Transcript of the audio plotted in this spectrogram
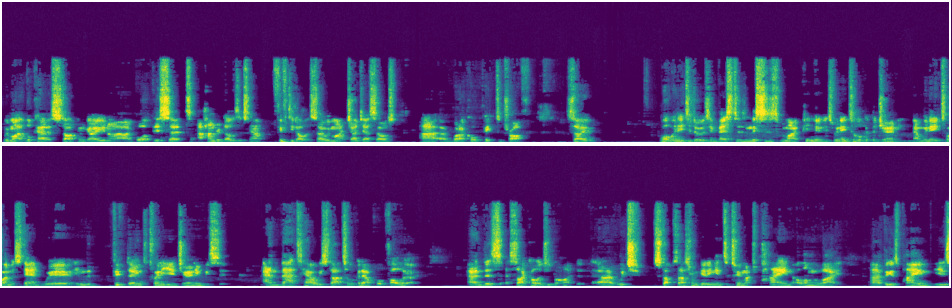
We might look at a stock and go, you know, I bought this at hundred dollars. It's now fifty dollars. So we might judge ourselves uh, what I call peak to trough. So what we need to do as investors, and this is my opinion, is we need to look at the journey and we need to understand where in the 15 to 20 year journey we sit. And that's how we start to look at our portfolio. And there's a psychology behind it, uh, which stops us from getting into too much pain along the way. Uh, because pain is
